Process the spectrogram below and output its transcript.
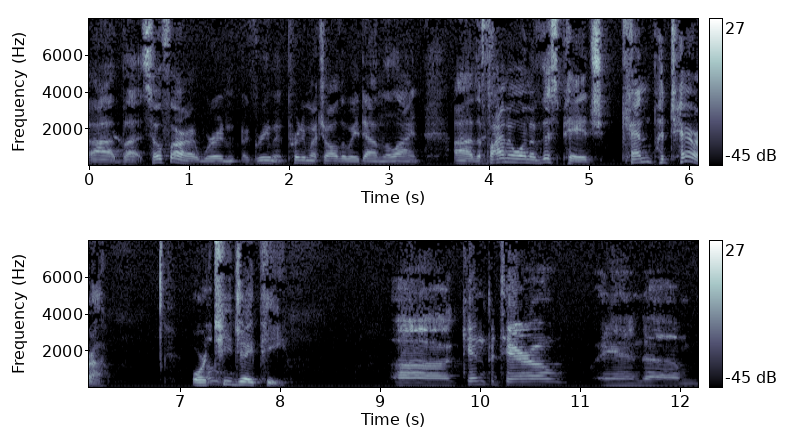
uh, but so far we're in agreement pretty much all the way down the line. Uh, the final one of this page: Ken Patera or Oh. TJP. Uh, Ken Patera, and um,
